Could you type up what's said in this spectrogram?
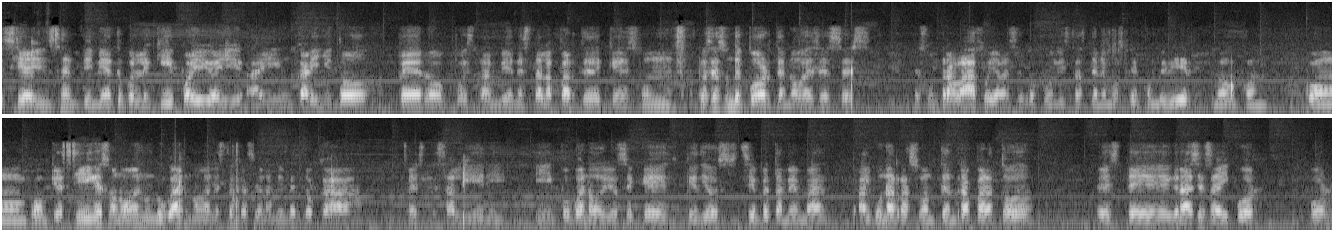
sí hay un sentimiento por el equipo, hay, un cariño y todo, pero pues también está la parte de que es un, pues es un deporte, ¿no? Es, es, es, es un trabajo y a veces los futbolistas tenemos que convivir, ¿no? Con, con, con que sigues o no en un lugar, ¿no? En esta ocasión a mí me toca este, salir y, y pues bueno, yo sé que, que Dios siempre también va, alguna razón tendrá para todo. Este, gracias ahí por, por,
